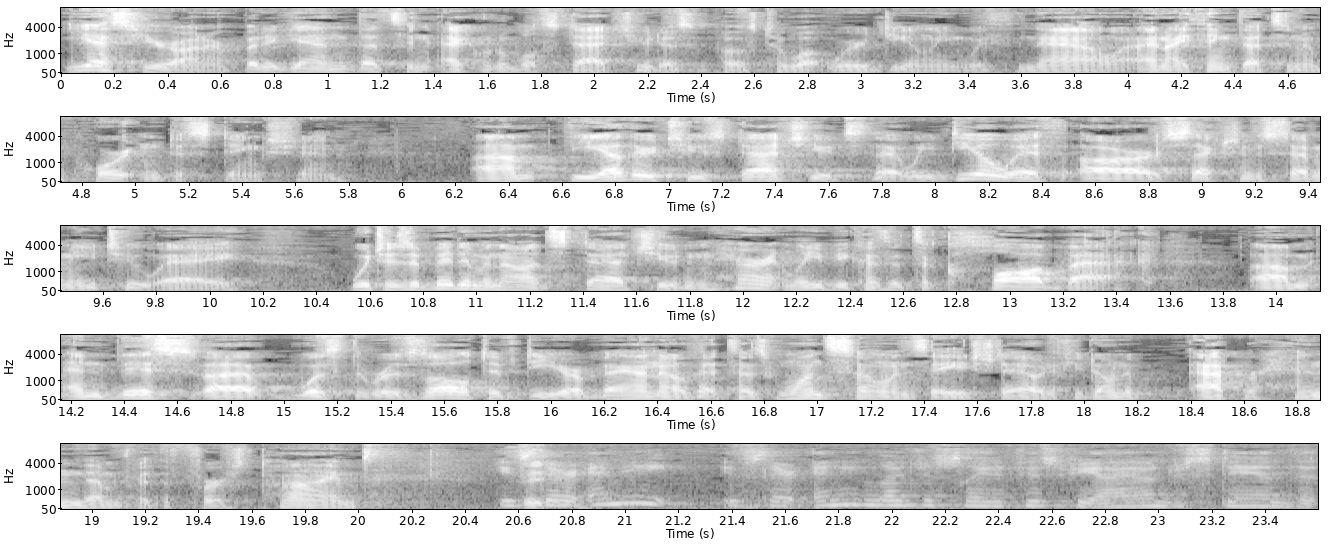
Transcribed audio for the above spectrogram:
Yes, Your Honor. But again, that's an equitable statute as opposed to what we're dealing with now. And I think that's an important distinction. Um, the other two statutes that we deal with are Section 72A, which is a bit of an odd statute inherently because it's a clawback. Um, and this uh, was the result of D'Urbano that says once someone's aged out, if you don't apprehend them for the first time, Is The- there any, is there any legislative history? I understand that,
